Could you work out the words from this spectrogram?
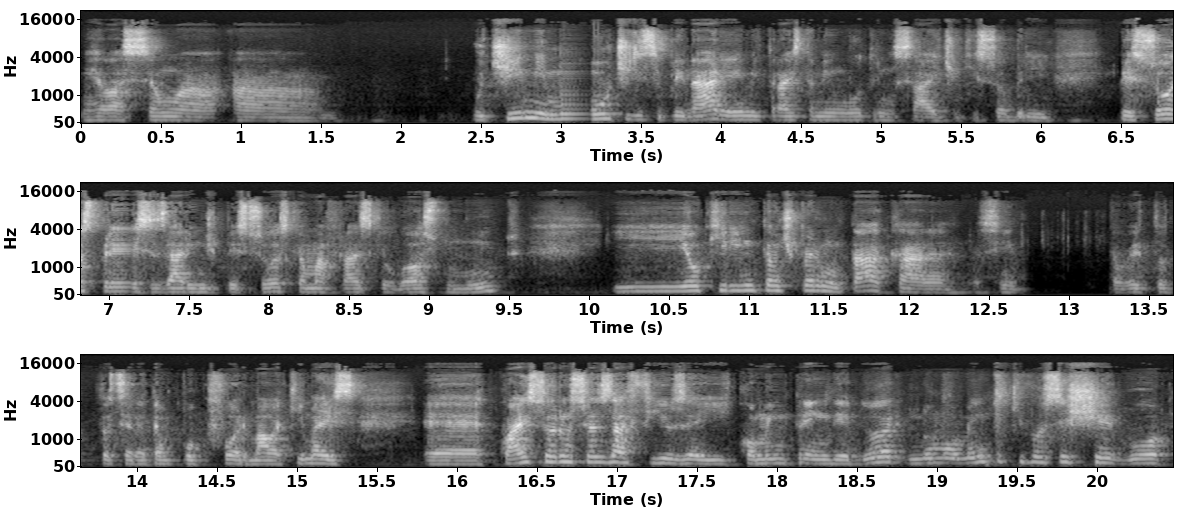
em relação a, a o time multidisciplinar, e aí me traz também um outro insight aqui sobre pessoas precisarem de pessoas, que é uma frase que eu gosto muito. E eu queria então te perguntar, cara, assim, talvez estou sendo até um pouco formal aqui, mas é, quais foram os seus desafios aí como empreendedor no momento que você chegou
